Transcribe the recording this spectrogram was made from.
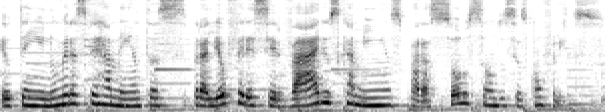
eu tenho inúmeras ferramentas para lhe oferecer vários caminhos para a solução dos seus conflitos.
